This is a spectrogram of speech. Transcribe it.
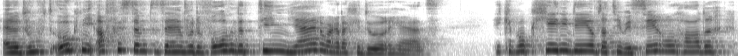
En het hoeft ook niet afgestemd te zijn voor de volgende tien jaar waar dat je doorgaat. Ik heb ook geen idee of dat die wc-rolhouder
